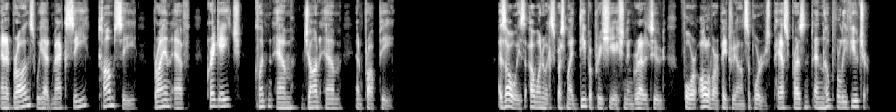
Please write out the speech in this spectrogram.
And at Bronze, we had Max C., Tom C., Brian F., Craig H., Clinton M., John M., and Prop P. As always, I want to express my deep appreciation and gratitude for all of our Patreon supporters, past, present, and hopefully future.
